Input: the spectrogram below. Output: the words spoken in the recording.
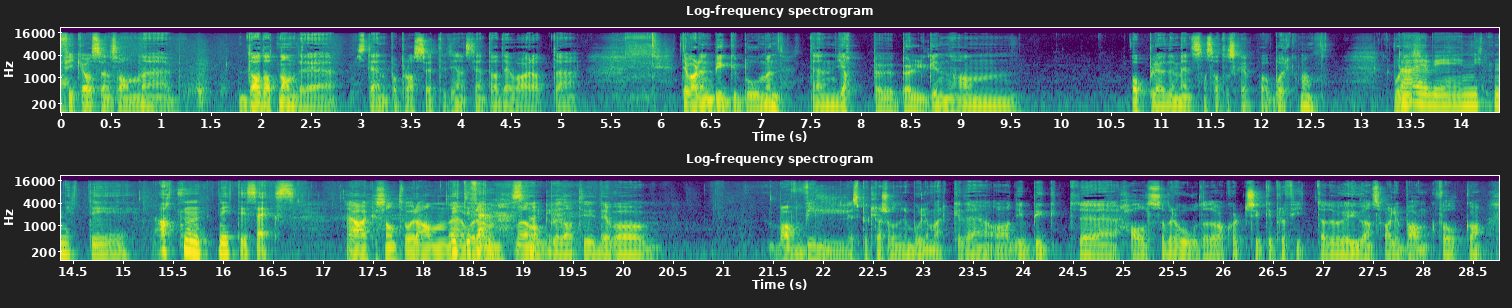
fikk jeg også en sånn eh, Da datt den andre stenen på plass etter tjenestejenta. Det var at eh, det var den byggeboomen, den jappebølgen han opplevde mens han satt og skrev på Borkmann. Da er vi i 1990, 1896. Ja, ikke sant? Hvor han, 95, hvor han, hvor han opplevde at de drev og var ville spekulasjoner i boligmarkedet, og de bygde hals over hodet, og det var kortsiktig profitt, og det var uansvarlige bankfolk, og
